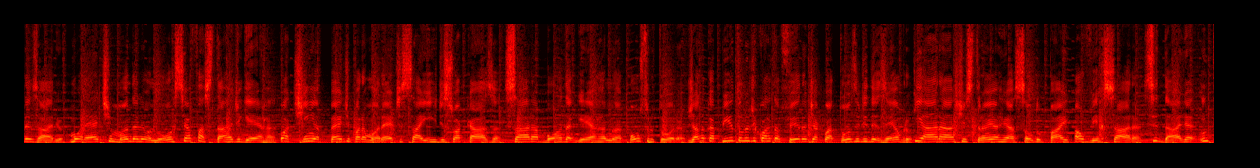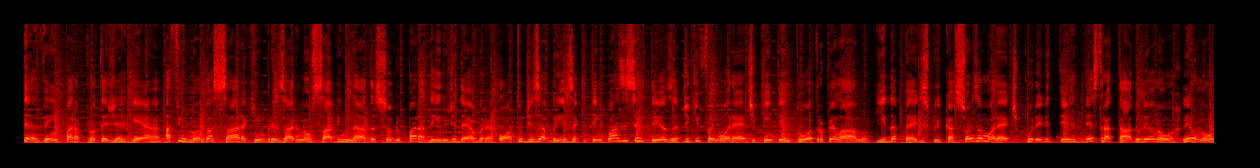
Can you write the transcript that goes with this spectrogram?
empresário. Moretti manda Leonor se afastar de Guerra. Cotinha pede para Moretti sair de sua casa. Sara aborda Guerra na construtora. Já no capítulo de quarta-feira, dia 14 de dezembro, Kiara acha estranha a reação do pai ao ver Sara. Cidália intervém para proteger Guerra, afirmando a Sara que o empresário não sabe nada sobre o paradeiro de Débora. Otto diz a Brisa que tem quase certeza de que foi Moretti quem tentou atropelá-lo. Guida pede explicações a Moretti por ele ter destratado Leonor. Leonor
